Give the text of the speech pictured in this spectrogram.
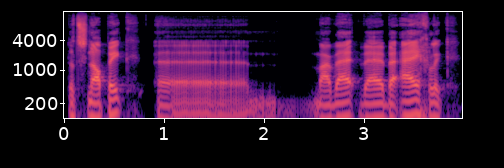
dat snap ik. Ehm, maar wij, wij hebben eigenlijk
